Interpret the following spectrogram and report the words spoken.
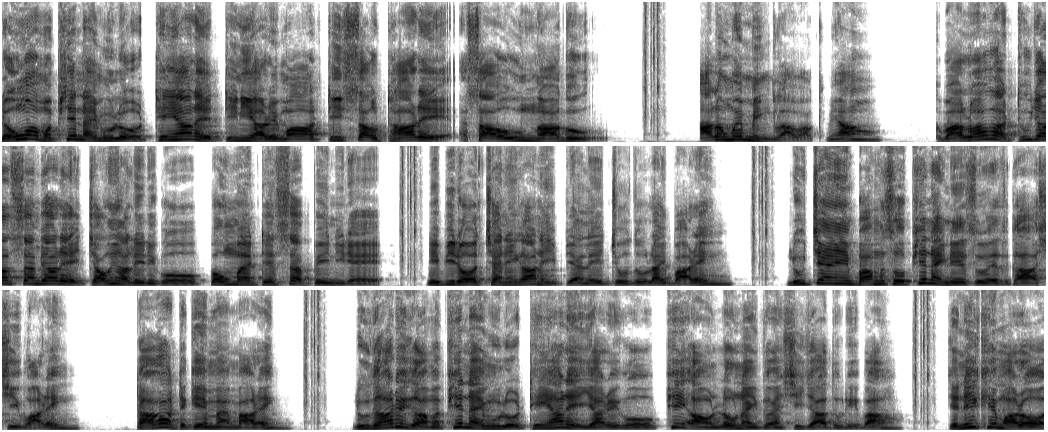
လုံးဝမဖြစ်နိုင်ဘူးလို့ထင်ရတဲ့တီနီယာတွေမှာတိဆောက်ထားတဲ့အဆောက်အဦ၅ခုအားလုံးပဲမင်္ဂလာပါခင်ဗျာကမ္ဘာလွှားကထူးခြားဆန်းပြတဲ့အကြောင်းအရာလေးတွေကိုပုံမှန်တင်ဆက်ပေးနေတဲ့နေပြည်တော် channel ကနေပြန်လည်ကြိုဆိုလိုက်ပါတယ်လူကြံရင်ဘာမဆိုဖြစ်နိုင်တယ်ဆိုတဲ့စကားရှိပါတယ်ဒါကတကယ်မှန်ပါတယ်လူသားတွေကမဖြစ်နိုင်ဘူးလို့ထင်ရတဲ့အရာတွေကိုဖြစ်အောင်လုပ်နိုင်သွမ်းရှိကြသူတွေပါယနေ့ခေတ်မှာတော့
